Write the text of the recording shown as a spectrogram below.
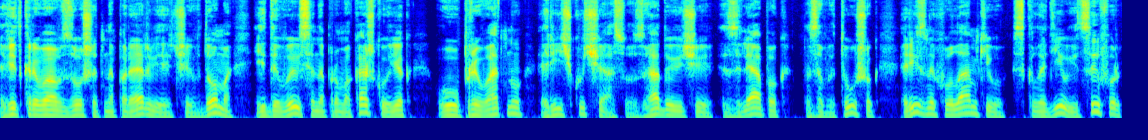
відкривав зошит на перерві чи вдома і дивився на промокашку як у приватну річку часу, згадуючи зляпок, завитушок, різних уламків, складів і цифр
